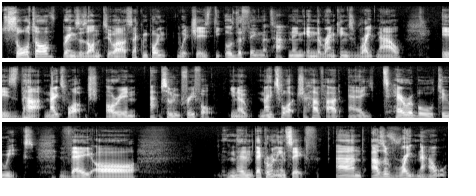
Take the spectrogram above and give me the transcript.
sort of brings us on to our second point, which is the other thing that's happening in the rankings right now is that Night's Watch are in absolute freefall. You know, Night's Watch have had a terrible two weeks. They are they're currently in sixth, and as of right now,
